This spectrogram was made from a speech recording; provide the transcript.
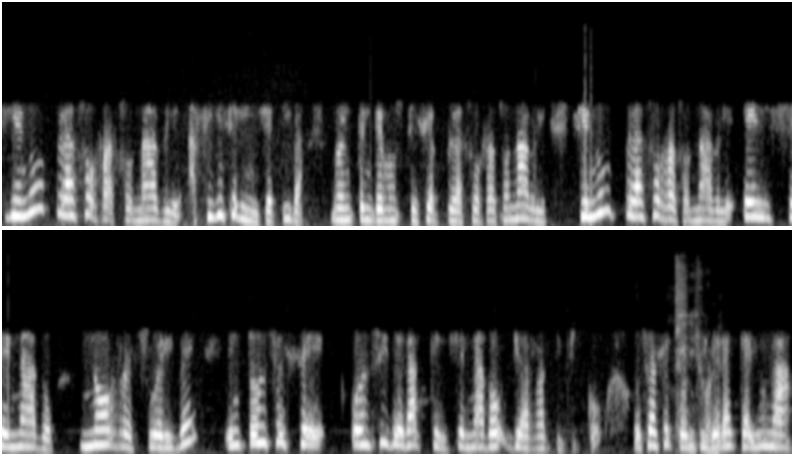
si en un plazo razonable, así dice la iniciativa, no entendemos que sea plazo razonable, si en un plazo razonable el Senado no resuelve, entonces se considera que el Senado ya ratificó. O sea, se considera que hay una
